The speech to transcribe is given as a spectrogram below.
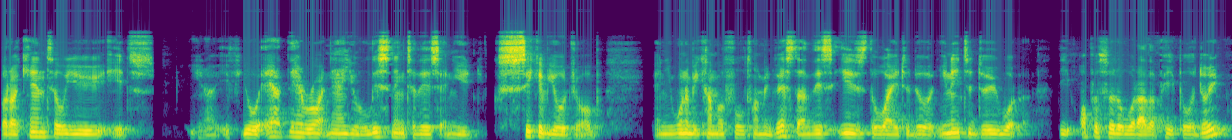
But I can tell you, it's, you know, if you're out there right now, you're listening to this and you're sick of your job and you want to become a full time investor, this is the way to do it. You need to do what the opposite of what other people are doing.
